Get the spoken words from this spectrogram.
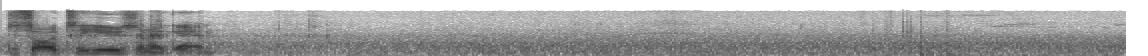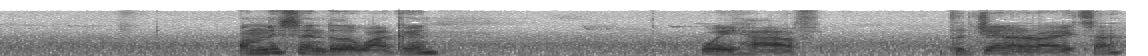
decide to use them again. On this end of the wagon we have the generator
